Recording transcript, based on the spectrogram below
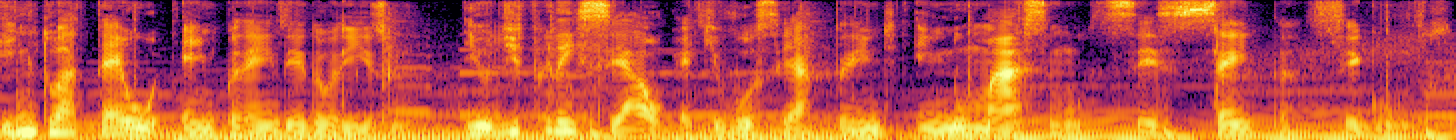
indo até o empreendedorismo. E o diferencial é que você aprende em no máximo 60 segundos.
